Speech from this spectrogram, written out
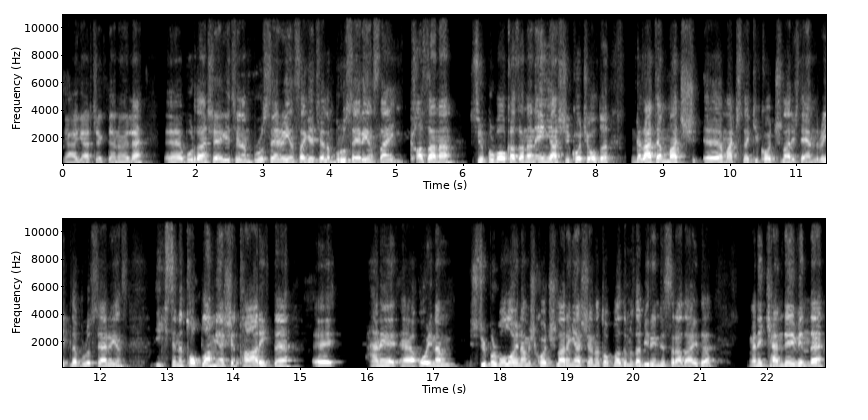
Ya gerçekten öyle. Ee, buradan şeye geçelim. Bruce Arians'a geçelim. Bruce Arians'la kazanan, Super Bowl kazanan en yaşlı koç oldu. Zaten maç e, maçtaki koçlar işte Andy Reid ile Bruce Arians ikisinin toplam yaşı tarihte e, hani e, oynam Super Bowl oynamış koçların yaşlarını topladığımızda birinci sıradaydı. Hani kendi evinde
